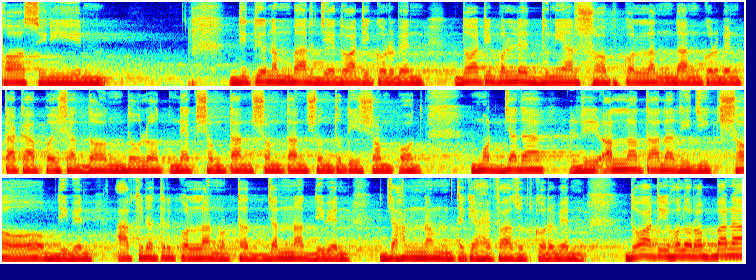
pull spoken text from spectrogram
খাসিরিন। দ্বিতীয় নাম্বার, যে দোয়াটি করবেন, দোয়াটি বললে দুনিয়ার সব কল্যাণ দান করবেন। টাকা, পয়সা, ধন, দৌলত, নেক সন্তান সন্তান, সন্ততি, সম্পদ, মর্যাদা আল্লাহ তালা রিজিক সব দিবেন। আখিরাতের কল্যাণ অর্থাৎ জান্নাত দিবেন, জাহান্নাম থেকে হেফাজত করবেন। দোয়াটি হলো, রব্বানা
